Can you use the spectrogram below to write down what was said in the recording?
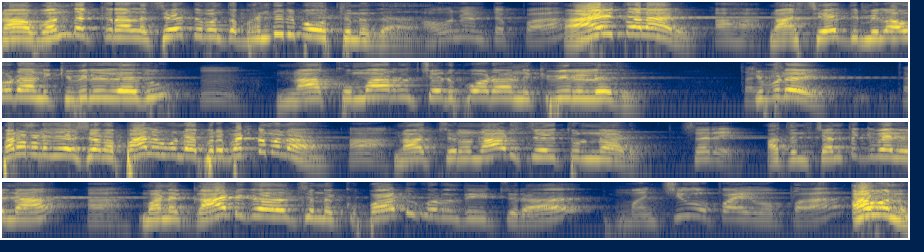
నా వంద ఎకరాల సేద్యం అంతా బందిరిపోతున్నదా అవునంటప్పా. ఆయతలారి. నా సేద్యం ఇలా అవడానికి వీలు లేదు. నా కుమారులు చెడిపోవడానికి వీలు లేదు. ఇప్పుడే పరమణ దేశాల పాల్గొండ ప్రపంచమున. నా చిన్ననాడు స్నేహితుడున్నాడు సరే. అతని చెంతకి వెళ్ళినా. మన గాడి కావాల్సిన పాటు కూరలు తీర్చురా మంచి ఉపాయం అవును.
